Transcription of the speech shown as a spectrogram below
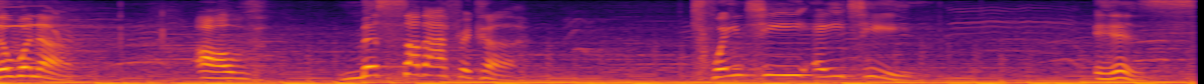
The winner of Miss South Africa 2018 is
